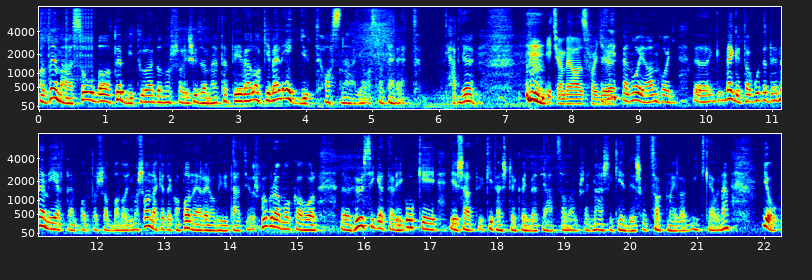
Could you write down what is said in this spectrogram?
az nem áll szóba a többi tulajdonossal is üzemeltetével, akivel együtt használja azt a teret. Hát, Ugye? Itt jön be az, hogy... Ez éppen olyan, hogy megüt a de nem értem pontosabban, hogy most vannak ezek a panelrehabilitációs programok, ahol hőszigetelik, oké, okay, és hát kifestőkönyvet játszanak. És egy másik kérdés, hogy szakmailag így kell, nem? Jó.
